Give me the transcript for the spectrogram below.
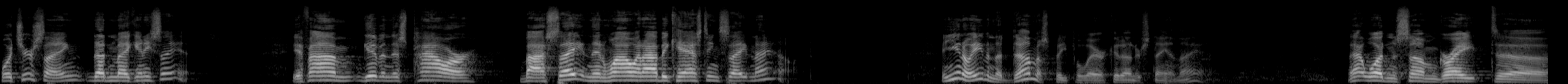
What you're saying doesn't make any sense. If I'm given this power by Satan, then why would I be casting Satan out? And you know, even the dumbest people there could understand that. That wasn't some great, uh,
